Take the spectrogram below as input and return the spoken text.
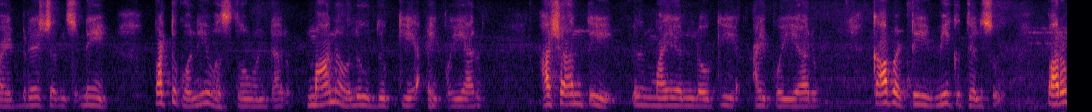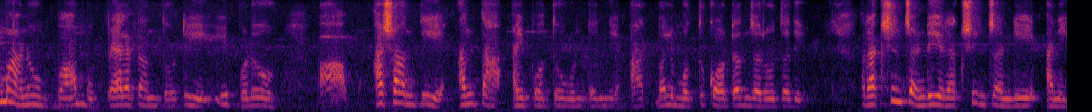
వైబ్రేషన్స్ని పట్టుకొని వస్తూ ఉంటారు. మానవులు దుఃఖి అయిపోయారు. అశాంతి మయంలోకి అయిపోయారు. కాబట్టి మీకు తెలుసు పరమాణు బాంబు పేలటంతో ఇప్పుడు అశాంతి అంతా అయిపోతూ ఉంటుంది. ఆత్మలు మొత్తుకోవటం జరుగుతుంది. రక్షించండి రక్షించండి అని.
